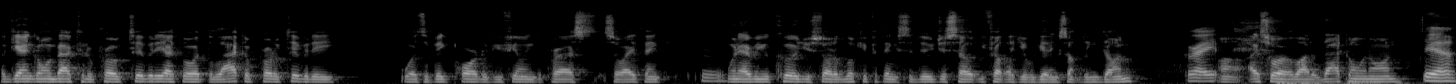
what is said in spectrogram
Again, going back to the productivity, I thought the lack of productivity was a big part of you feeling depressed. So I think Hmm. whenever you could, you started looking for things to do just so you felt like you were getting something done. Right. Uh, I saw a lot of that going on. Yeah.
